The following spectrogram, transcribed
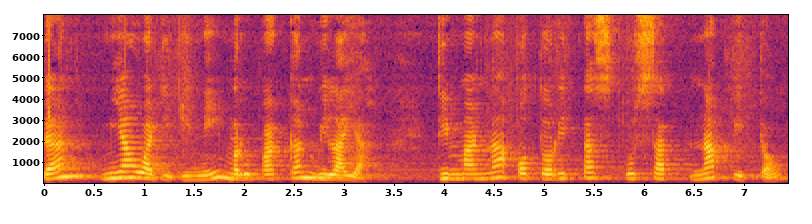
Dan Miyawadi ini merupakan wilayah di mana otoritas pusat Napito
